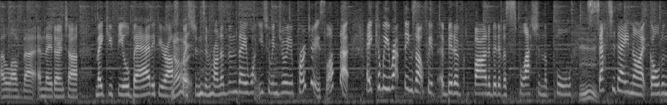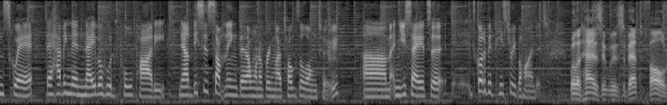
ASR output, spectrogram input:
I love that. And they don't uh, make you feel bad if you're asked No. questions in front of them. They want you to enjoy your produce. Love that. Hey, can we wrap things up with a bit of fun, a bit of a splash in the pool? Saturday night, Golden Square, they're having their neighbourhood pool party. Now, this is something that I want to bring my togs along to. Um, and you say it's a, it's got a bit of history behind it. Well, it has. It was about to fold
